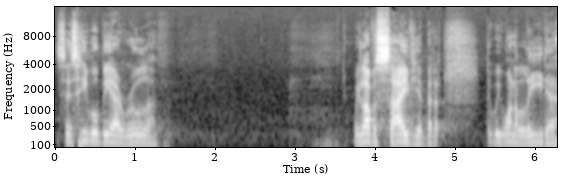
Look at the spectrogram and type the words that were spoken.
It says, He will be our ruler. We love a Savior, but do we want a leader?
